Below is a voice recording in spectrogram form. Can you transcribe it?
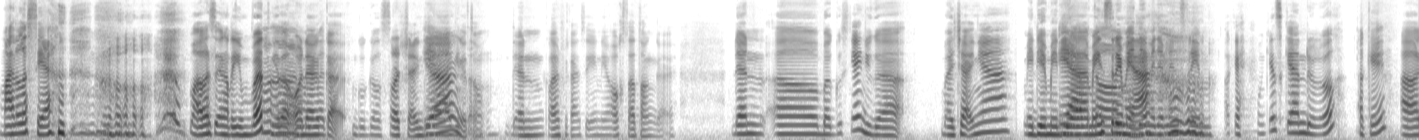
males ya Males yang ribet gitu, Ah, udah ribet. ke Google search aja Iya, gitu. gitu. Dan klarifikasi ini hoax atau enggak. Dan eh, bagusnya juga bacanya media-media Iya, betul, mainstream ya. media-media mainstream Oke, mungkin sekian dulu. oke Eh,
